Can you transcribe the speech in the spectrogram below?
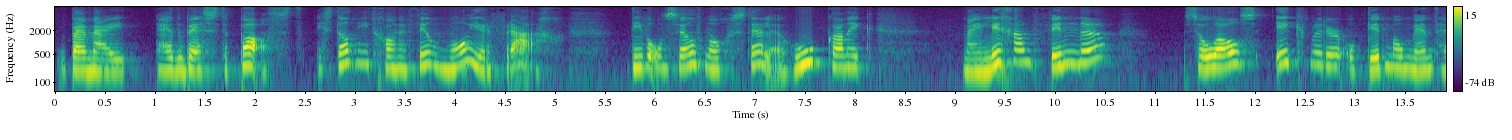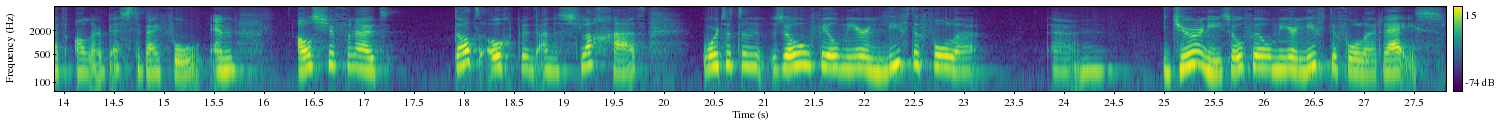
bij mij het beste past? Is dat niet gewoon een veel mooiere vraag? die we onszelf mogen stellen. Hoe kan ik mijn lichaam vinden zoals ik me er op dit moment het allerbeste bij voel? En als je vanuit dat oogpunt aan de slag gaat, wordt het een zoveel meer liefdevolle um, journey, zoveel meer liefdevolle reis.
